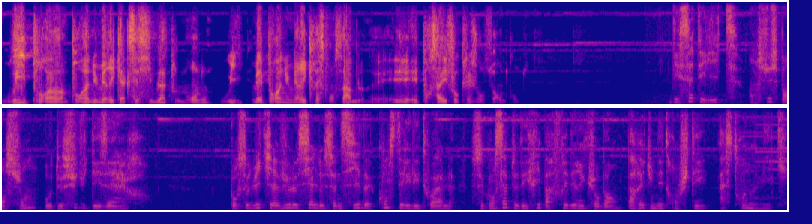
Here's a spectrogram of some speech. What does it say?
Oui, pour un, pour un numérique accessible à tout le monde, oui, mais pour un numérique responsable. et pour ça, il faut que les gens se rendent compte. Des satellites en suspension au-dessus du désert. Pour celui qui a vu le ciel de Sunseed constellé d'étoiles, ce concept décrit par Frédéric Urbain paraît d'une étrangeté astronomique.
